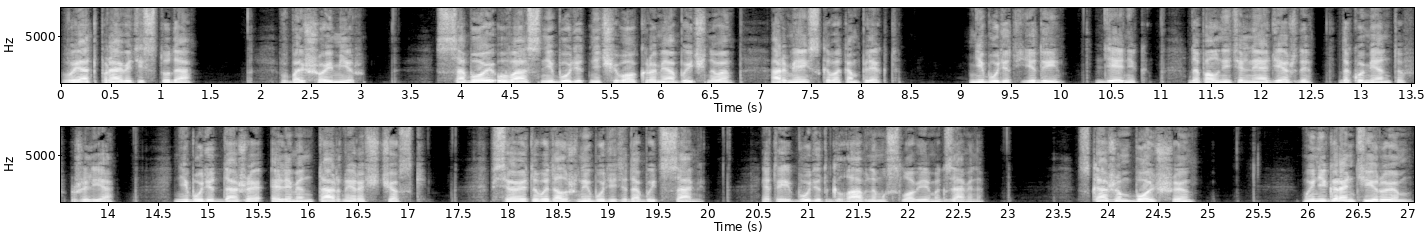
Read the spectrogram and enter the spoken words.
вы отправитесь туда, в большой мир. С собой у вас не будет ничего, кроме обычного армейского комплекта. Не будет еды, денег, дополнительной одежды, документов, жилья. Не будет даже элементарной расчески. Все это вы должны будете добыть сами. Это и будет главным условием экзамена. Скажем больше. Мы не гарантируем,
